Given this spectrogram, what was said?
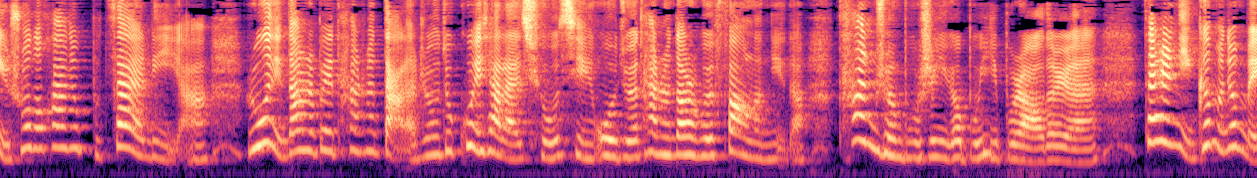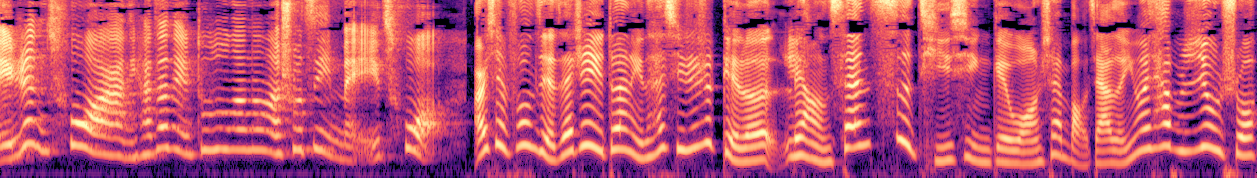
你说的话就不在理啊。如果你当时被探春打了之后就跪下来求情，我觉得探春倒是会放了你的。探春不是一个不依不饶的人，但是你根本就没认错啊，你还在那里嘟嘟囔囔的说自己没错。而且凤姐在这一段里，她其实是给了两三次提醒给王善保家的，因为她不是就说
